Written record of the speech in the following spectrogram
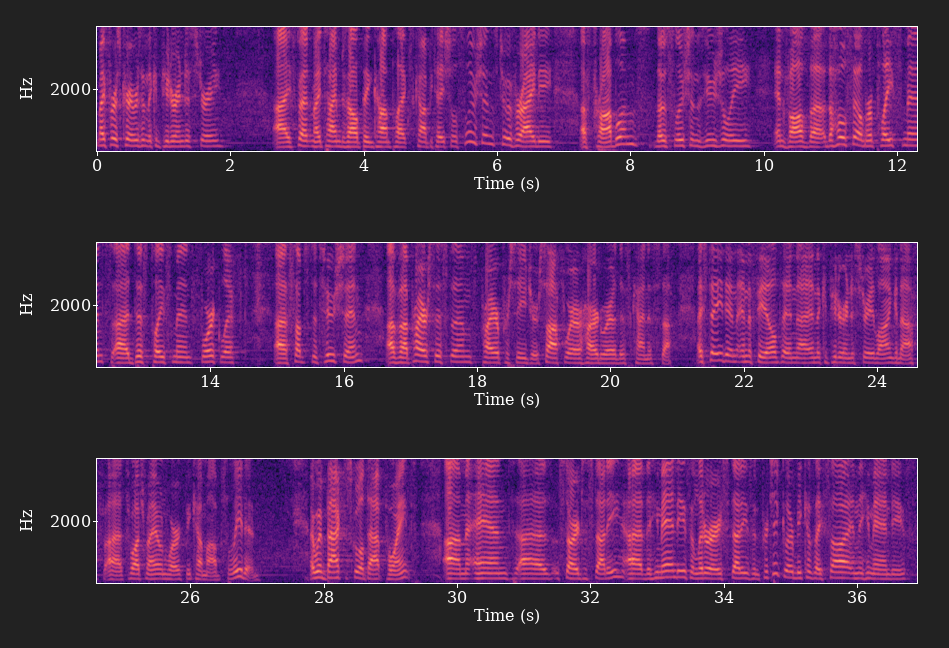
My first career was in the computer industry. I spent my time developing complex computational solutions to a variety of problems. Those solutions usually involve the, the wholesale replacement, uh, displacement, forklift, uh, substitution of uh, prior systems, prior procedures, software, hardware, this kind of stuff. I stayed in, in the field and in, in the computer industry long enough uh, to watch my own work become obsoleted. I went back to school at that point, um, and uh, started to study uh, the humanities and literary studies in particular because I saw in the humanities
